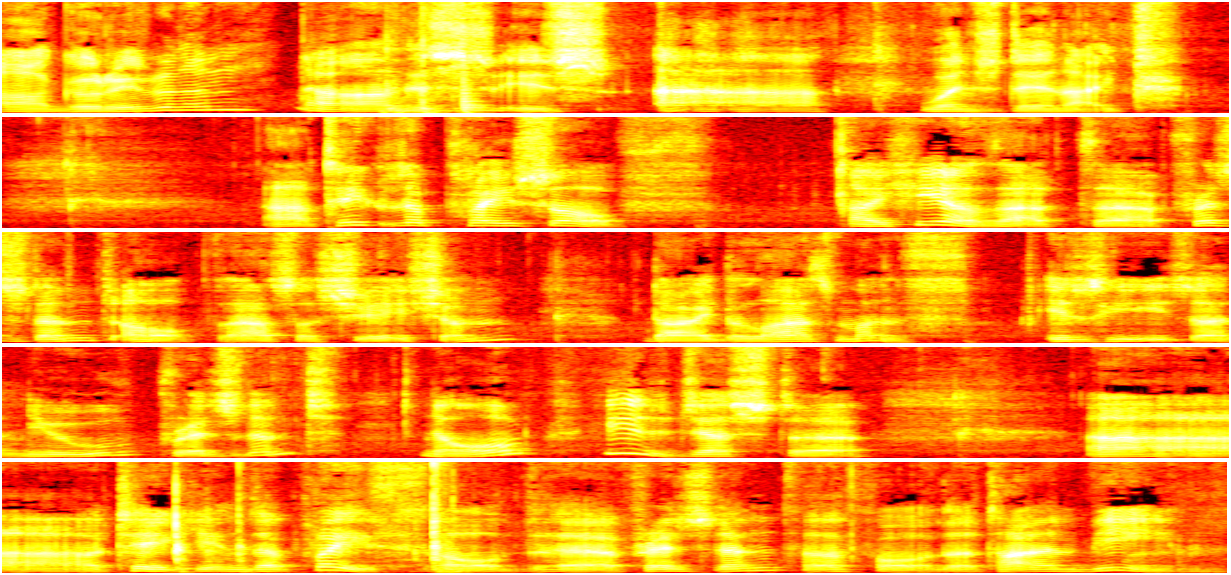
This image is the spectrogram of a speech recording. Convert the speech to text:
Uh, good evening. Uh, this is uh, Wednesday night. Uh, take the place of. I hear that the president of the association died last month. Is he the new president? No, he's just uh, uh, taking the place of the president for the time being.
